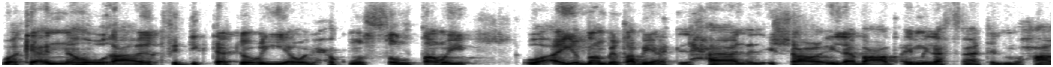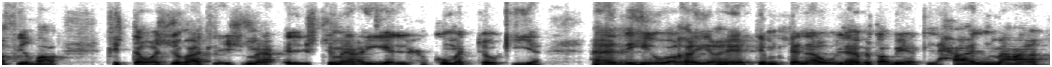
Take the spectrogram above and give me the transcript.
وكأنه غارق في الدكتاتورية والحكم السلطوي وأيضا بطبيعة الحال الإشارة إلى بعض الملفات المحافظة في التوجهات الاجتماعية للحكومة التركية، هذه وغيرها يتم تناولها بطبيعة الحال مع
